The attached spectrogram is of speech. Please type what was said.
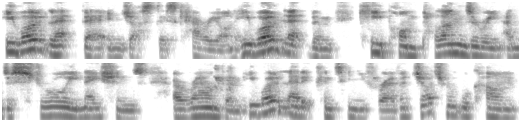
He won't let their injustice carry on. He won't let them keep on plundering and destroy nations around them. He won't let it continue forever. Judgment will come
